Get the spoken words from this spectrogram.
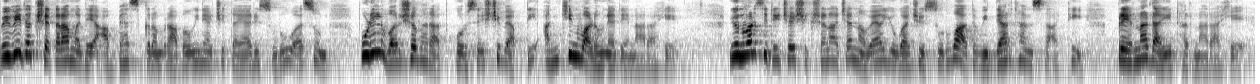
विविध क्षेत्रामध्ये अभ्यासक्रम राबविण्याची तयारी सुरू असून पुढील वर्षभरात कोर्सेसची व्याप्ती आणखीन वाढवण्यात येणार आहे. युनिव्हर्सिटीच्या शिक्षणाच्या नव्या युगाची सुरुवात विद्यार्थ्यांसाठी प्रेरणादायी ठरणार आहे.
